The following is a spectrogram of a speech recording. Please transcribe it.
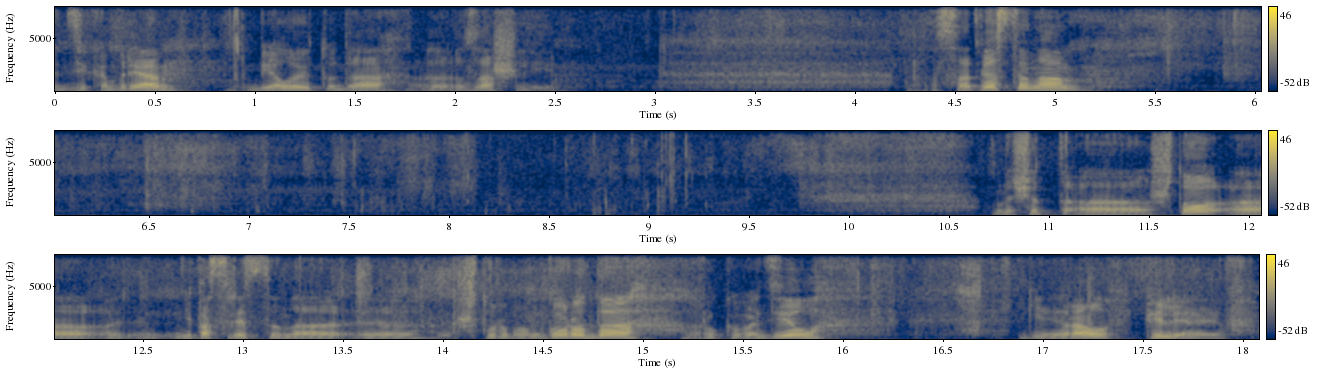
декабря белые туда а, зашли. Соответственно, Значит, а, что а, непосредственно э, штурмом города руководил генерал Пеляев.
